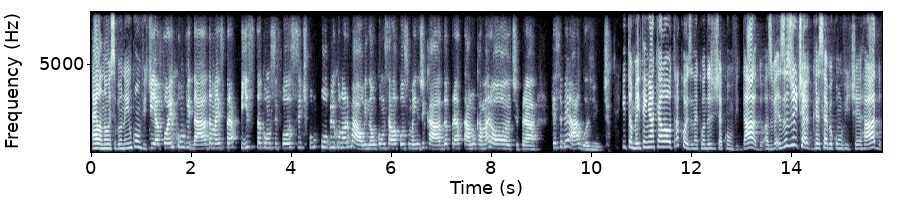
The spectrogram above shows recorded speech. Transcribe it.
Ela não recebeu nenhum convite. Ria foi convidada, mas para pista, como se fosse tipo um público normal, e não como se ela fosse uma indicada para estar tá no camarote, para receber água, gente. E também tem aquela outra coisa, né? Quando a gente é convidado, às vezes a gente é, recebe o convite errado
